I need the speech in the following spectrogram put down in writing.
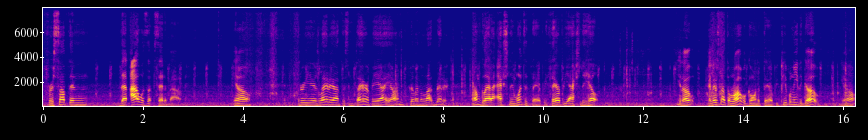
for something that I was upset about. You know? Three years later after some therapy, I, I'm feeling a lot better. I'm glad I actually went to therapy. Therapy actually helped. You know? And there's nothing wrong with going to therapy. People need to go, you know?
